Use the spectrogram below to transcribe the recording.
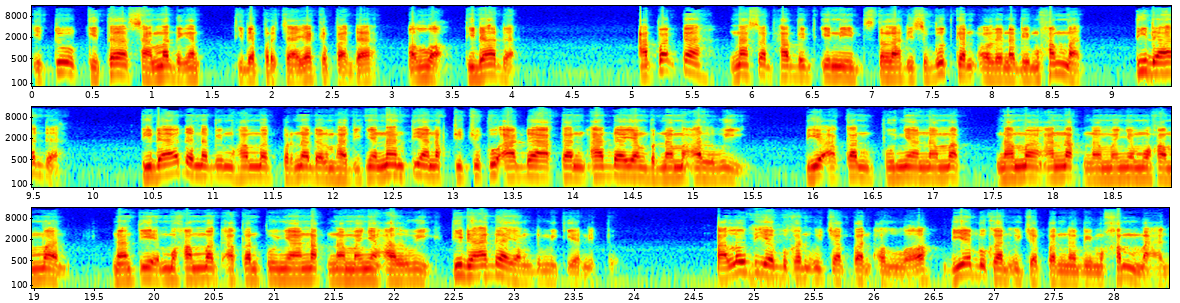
itu kita sama dengan tidak percaya kepada Allah. Tidak ada. Apakah nasab Habib ini setelah disebutkan oleh Nabi Muhammad? Tidak ada. Tidak ada Nabi Muhammad pernah dalam hadisnya nanti anak cucuku ada akan ada yang bernama Alwi. Dia akan punya nama nama anak namanya Muhammad nanti Muhammad akan punya anak namanya Alwi. Tidak ada yang demikian itu. Kalau dia Iya. bukan ucapan Allah, dia bukan ucapan Nabi Muhammad,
